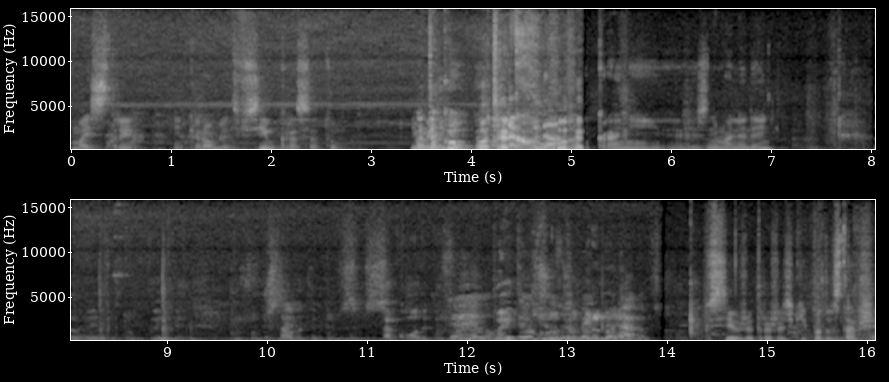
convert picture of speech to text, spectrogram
Майстри, які роблять всім красоту. І Отаку. Отаку. Крайній е, знімальний день. Ти порядок. Всі вже трошечки подуставші,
